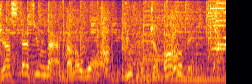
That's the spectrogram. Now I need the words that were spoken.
Just as you land on a wall, you can jump off of it.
